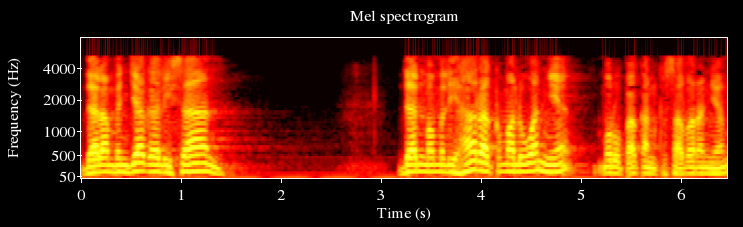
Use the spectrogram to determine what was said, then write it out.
dalam menjaga lisan dan memelihara kemaluannya merupakan kesabaran yang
